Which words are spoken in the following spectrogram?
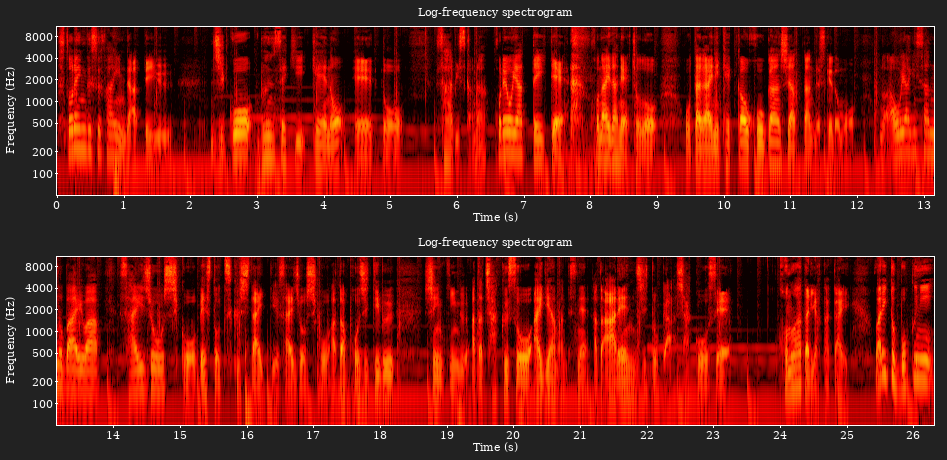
ストレングスファインダーっていう自己分析系の、えっ、と、サービスかな？これをやっていて、この間ね、ちょうどお互いに結果を交換し合ったんですけども、この青柳さんの場合は、最上志向、ベストを尽くしたいっていう最上志向、あとはポジティブシンキング、あとは着想、アイディアマンですね。あとアレンジとか社交性。このあたりが高い。割と僕に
